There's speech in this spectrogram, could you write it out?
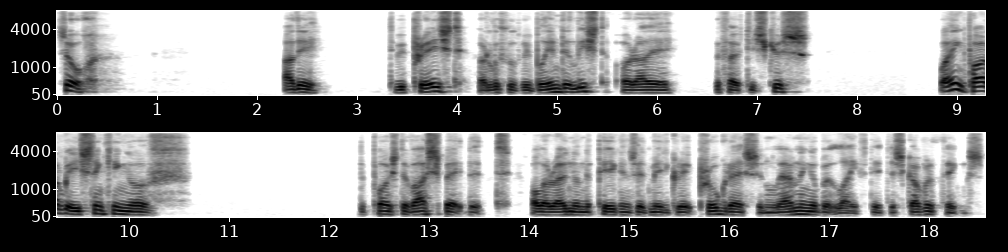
So, are they to be praised, or little to be blamed at least, or are they without excuse? Well, I think partly he's thinking of the positive aspect that all around them the pagans had made great progress in learning about life. They discovered things,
